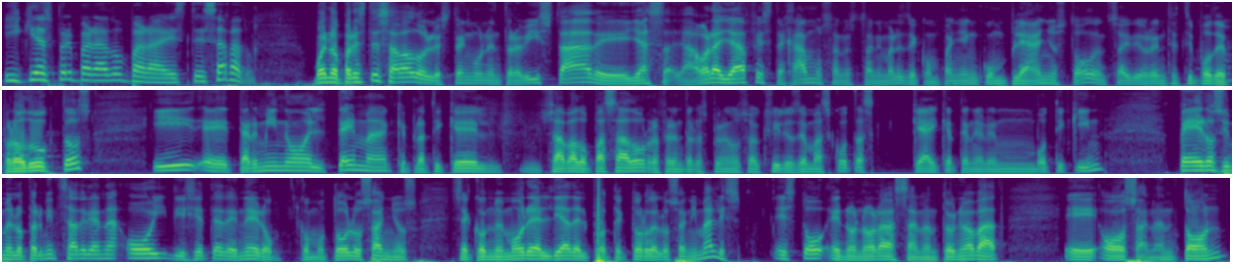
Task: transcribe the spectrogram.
¿y qué has preparado para este sábado? Bueno, para este sábado les tengo una entrevista de ya ahora ya festejamos a nuestros animales de compañía en cumpleaños todo, entonces hay diferentes tipos de productos y eh, termino el tema que platiqué el sábado pasado referente a los primeros auxilios de mascotas que hay que tener en un botiquín. Pero si me lo permites, Adriana, hoy, 17 de enero, como todos los años, se conmemora el Día del Protector de los Animales. Esto en honor a San Antonio Abad, eh, o San Antón,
